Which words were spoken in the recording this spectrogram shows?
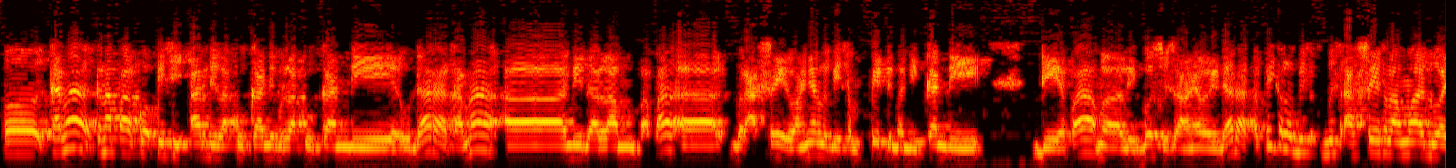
Uh, karena kenapa kok PCR dilakukan diberlakukan di udara? Karena uh, di dalam apa uh, ber AC ruangnya lebih sempit dibandingkan di di apa melalui bus misalnya di darat tapi kalau bus, bus AC selama dua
